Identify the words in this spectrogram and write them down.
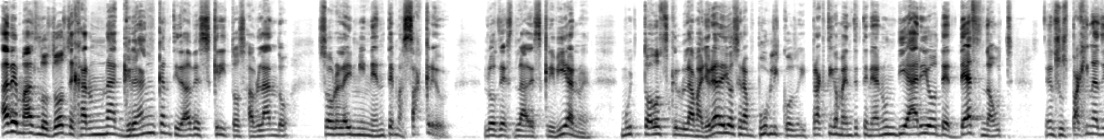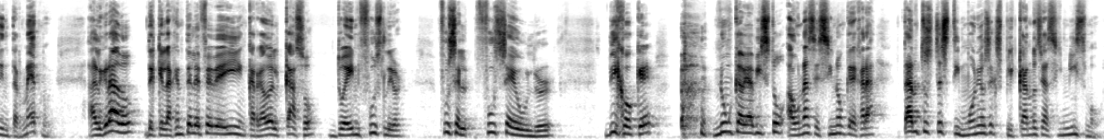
Además, los dos dejaron una gran cantidad de escritos hablando sobre la inminente masacre. Los la describían. Muy, todos, la mayoría de ellos eran públicos y prácticamente tenían un diario de Death Note en sus páginas de internet. Al grado de que la gente del FBI encargado del caso, Dwayne Fuselier, Fusel, dijo que nunca había visto a un asesino que dejara tantos testimonios explicándose a sí mismo.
